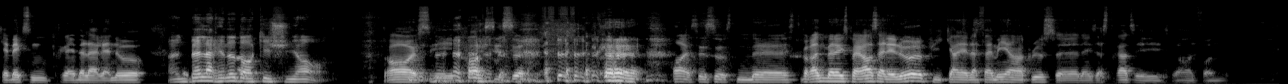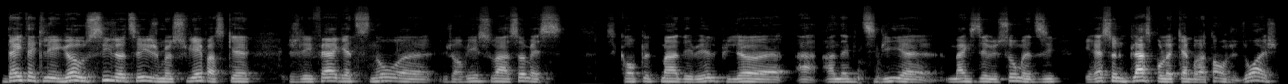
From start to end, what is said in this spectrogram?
Québec, c'est une très belle arena. Une belle arena d'hockey junior. Ah, ouais, c'est ah, ça. ouais, c'est ça. C'est vraiment une belle expérience aller là. Puis quand il y a de la famille en plus dans les estrades, c'est vraiment le fun. D'être avec les gars aussi, là, je me souviens parce que je l'ai fait à Gatineau. je reviens souvent à ça, mais c'est complètement débile. Puis là, euh, en Abitibi, euh, Max Desrusso m'a dit il reste une place pour le Cabreton. J'ai dit ouais, je,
